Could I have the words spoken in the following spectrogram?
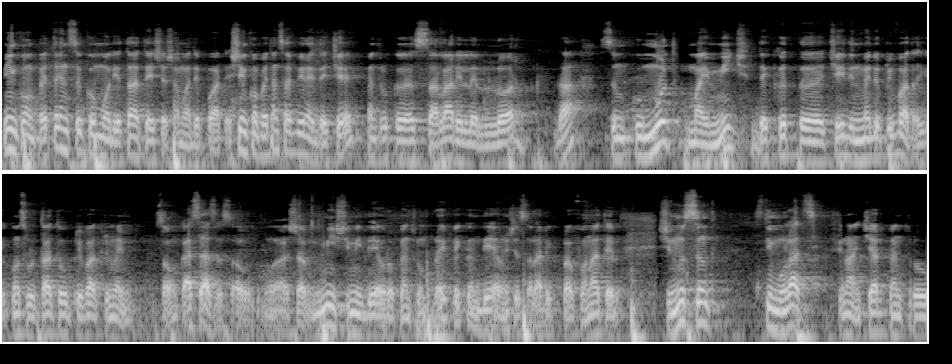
Incompetență, comoditate și așa mai departe. Și incompetența vine de ce? Pentru că salariile lor da, sunt cu mult mai mici decât uh, cei din mediul privat. Adică consultatul privat primei sau încasează sau uh, așa mii și mii de euro pentru un proiect, pe când ei au niște salarii plafonate și nu sunt stimulați financiar pentru,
